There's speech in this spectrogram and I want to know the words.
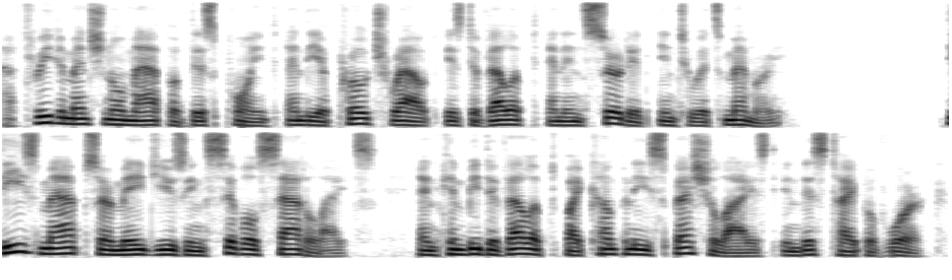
a three-dimensional map of this point and the approach route is developed and inserted into its memory. These maps are made using civil satellites, and can be developed by companies specialized in this type of work.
